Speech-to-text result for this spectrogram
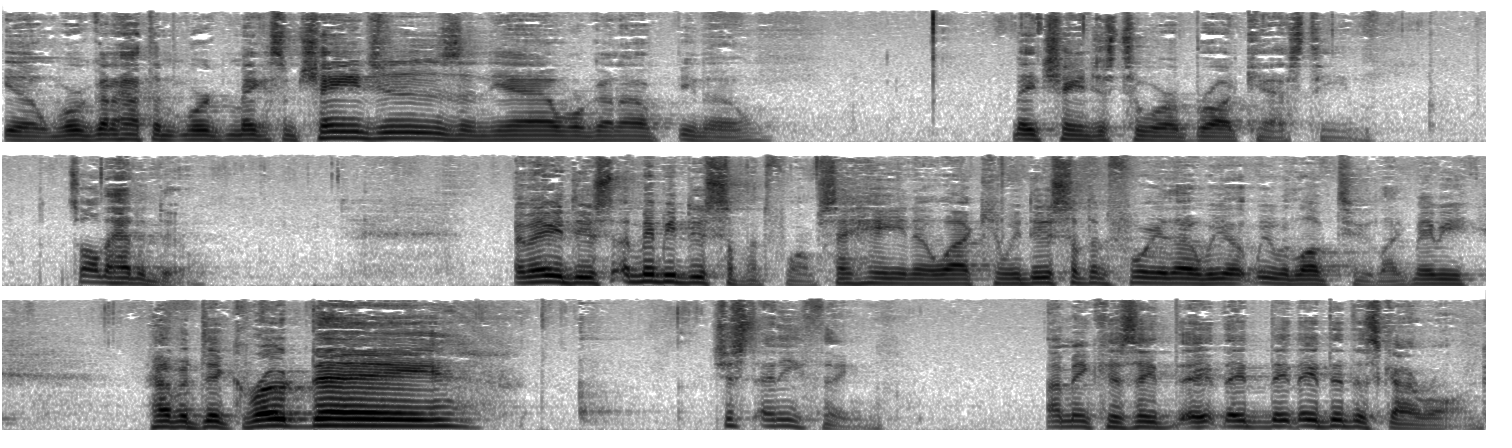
you know, we're gonna have to we're making some changes, and yeah, we're gonna you know make changes to our broadcast team. That's all they had to do. And maybe do maybe do something for them. Say, hey, you know what? Can we do something for you though? We we would love to. Like maybe have a Dick Groat day. Just anything. I mean, because they, they they they did this guy wrong.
